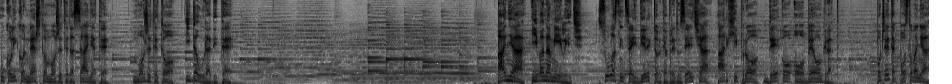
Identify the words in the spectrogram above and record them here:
Ukoliko nešto možete da sanjate, možete to i da uradite. Anja Ivana Milić, suvlasnica i direktorka preduzeća Arhipro DOO Beograd. Početak poslovanja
